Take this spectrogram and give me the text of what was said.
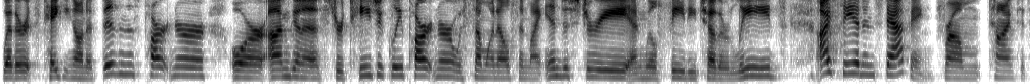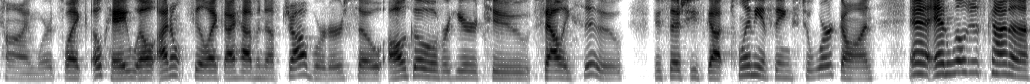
whether it's taking on a business partner or I'm going to strategically partner with someone else in my industry and we'll feed each other leads. I see it in staffing from time to time where it's like, okay, well, I don't feel like I have enough job orders, so I'll go over here to Sally Sue who says she's got plenty of things to work on, and, and we'll just kind of,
